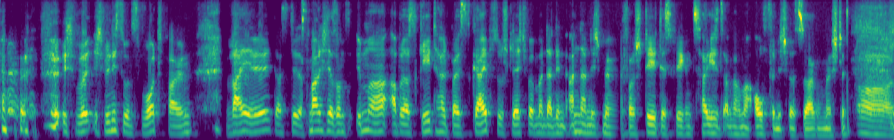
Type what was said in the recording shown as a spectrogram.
ich, will, ich will nicht so ins Wort fallen, weil das, das mache ich ja sonst immer, aber das geht halt bei Skype so schlecht, weil man dann den anderen nicht mehr versteht. Deswegen zeige ich jetzt einfach mal auf, wenn ich was sagen möchte. Oh,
